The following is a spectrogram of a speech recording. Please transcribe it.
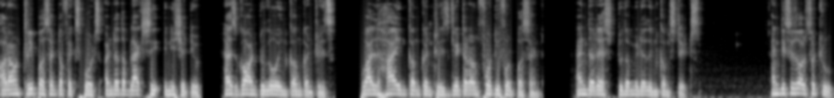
around 3% of exports under the Black Sea Initiative has gone to low income countries, while high income countries get around 44%, and the rest to the middle income states. And this is also true,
